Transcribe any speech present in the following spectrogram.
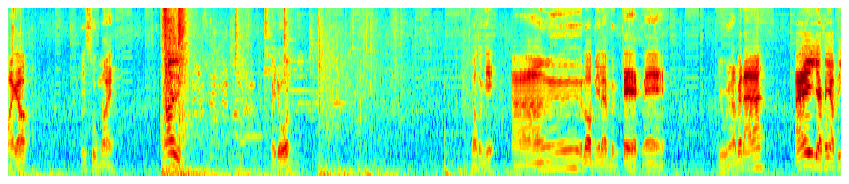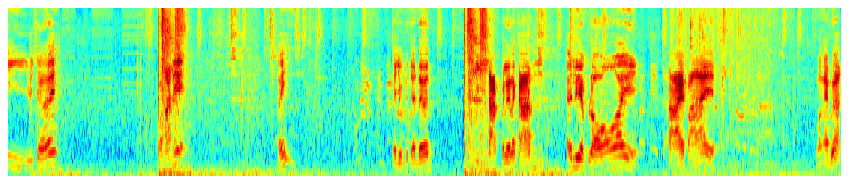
มาอีกแล้วนี่สูงหน่อยเอ้ยไม่โดน มาตรงนี้อ่ารอบนี้แหละมึงแตกแน่ อยู่งั้นไปนะไอ้ยอย่าขยับดิอยู่เฉยประมาณนี้เอ้ยจะหยุดหรือจะเดิน ยิงดักไปเลยละกันไอ้เรียบร้อย ตายไป ว่าไงเพื่อน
